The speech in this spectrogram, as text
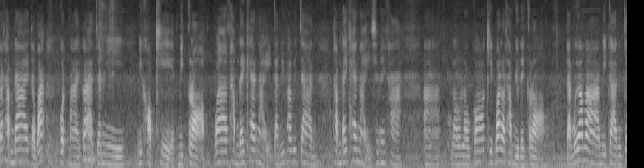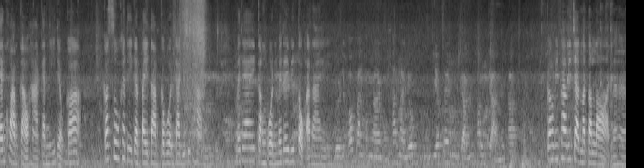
ก็ทำได้ แต่ว่ากฎหมายก็อาจจะมีมีขอบเขต มีกรอบว่าทำได้แค่ไหน การวิพากษ์วิจารณ์ทำได้แค่ไหนใช่ไหมคะอ่าเราเราก็คิดว่าเราทำอยู่ในกรอบ แต่เมื่อมามีการแจ้งความกล่าวหากันนี้เดี๋ยวก็ก็สู้คดีกันไปตามกระบวนการยุติธรรม ไม่ได้กังวลไม่ได้วิตกอะไร โดยเฉพาะการทำงานของท่านนายกคุณเจี๊ยบได้มีการวิพากษ์วิจารณ์ไหมครับ ก็วิพากษ์วิจารณ์มาตลอดนะคะ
